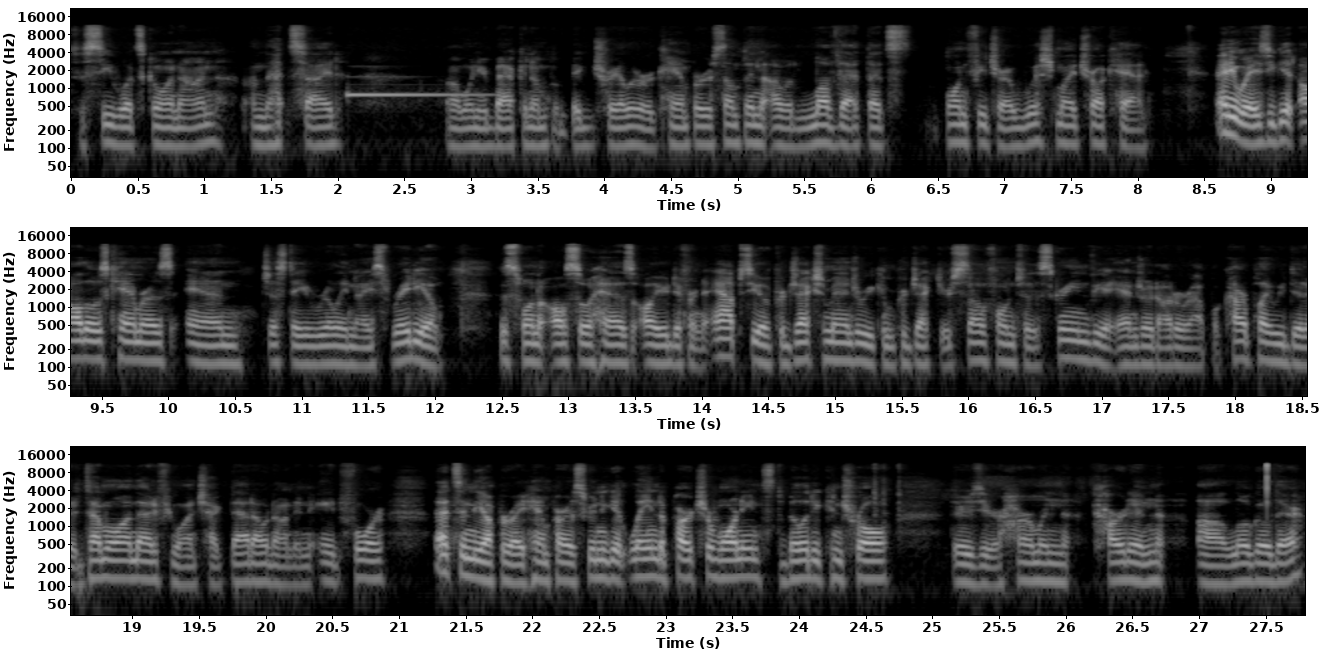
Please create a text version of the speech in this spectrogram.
to see what's going on on that side uh, when you're backing up a big trailer or camper or something? I would love that. That's one feature I wish my truck had. Anyways, you get all those cameras and just a really nice radio. This one also has all your different apps. You have Projection Manager. You can project your cell phone to the screen via Android Auto or Apple CarPlay. We did a demo on that if you want to check that out on an 8.4. That's in the upper right-hand part of the screen. You get lane departure warning, stability control. There's your Harman Kardon uh, logo there.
